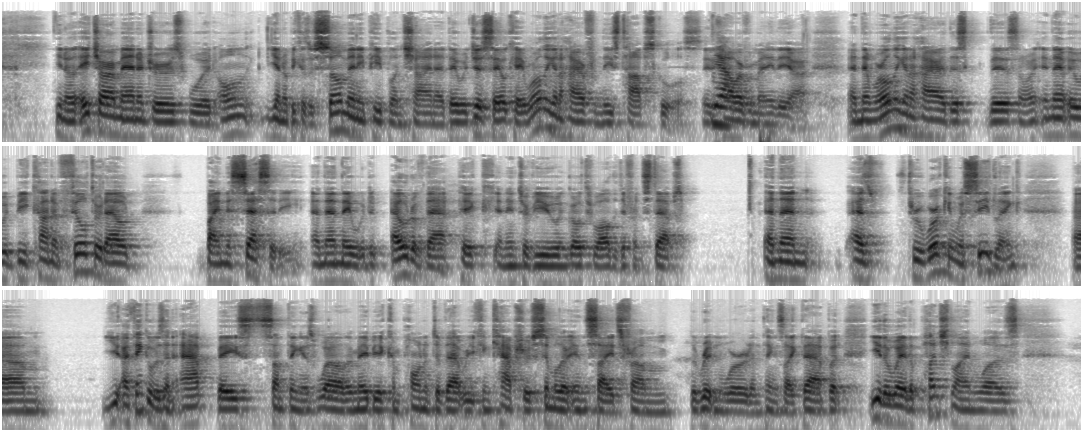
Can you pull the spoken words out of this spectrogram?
you know, HR managers would only, you know, because there's so many people in China, they would just say, okay, we're only going to hire from these top schools, yeah. however many they are. And then we're only going to hire this, this, and then it would be kind of filtered out by necessity. And then they would, out of that, pick an interview and go through all the different steps. And then as through working with Seedlink, um, I think it was an app based something as well. There may be a component of that where you can capture similar insights from the written word and things like that. But either way, the punchline was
